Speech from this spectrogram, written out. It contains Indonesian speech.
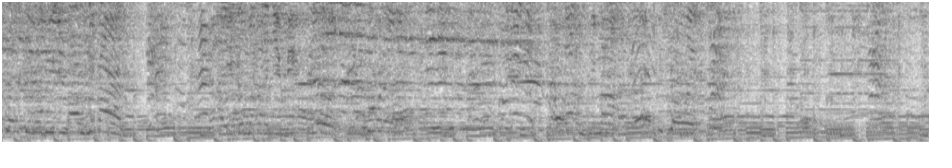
Thank you.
